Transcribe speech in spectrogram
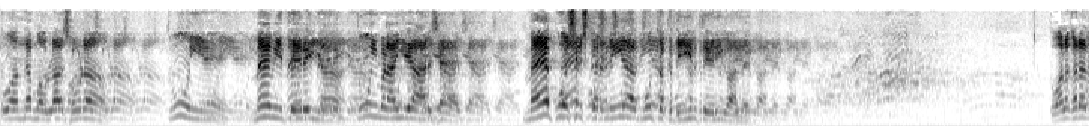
وہ آدھا مولا سونا ہی ہے، میں بھی تیرے ہی ہاں تو ہی بنائی ہے ہر شہ میں کوشش کرنی ہے، اگوں تقدیر تیری گل ہے تو الغرض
